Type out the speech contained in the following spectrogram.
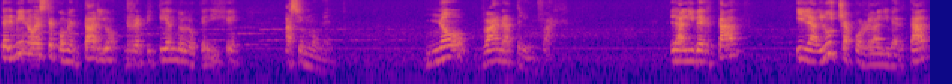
Termino este comentario repitiendo lo que dije hace un momento. No van a triunfar. La libertad y la lucha por la libertad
